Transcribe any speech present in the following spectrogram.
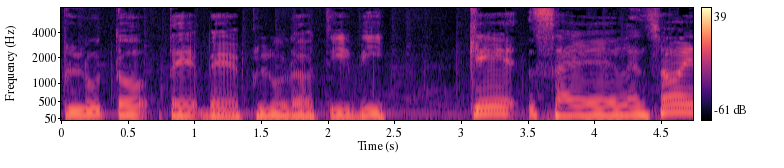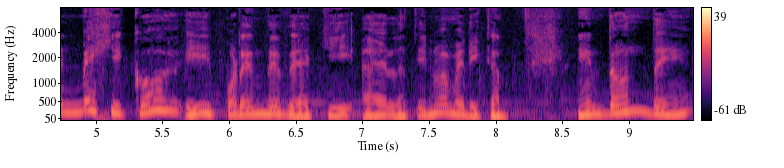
Pluto TV, Pluto TV, que se lanzó en México y por ende de aquí a Latinoamérica, en donde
